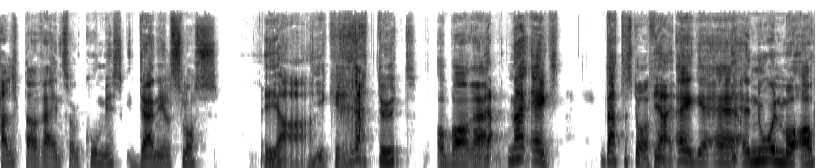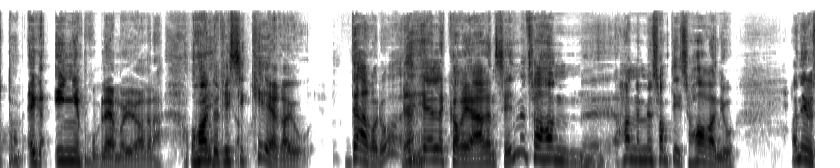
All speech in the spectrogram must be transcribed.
helter rent sånn komisk, Daniel Sloss, Ja. gikk rett ut og bare Ja. Nei, jeg dette står jeg for. Jeg, eh, Noen må oute ham. Jeg har ingen problemer med å gjøre det. Og han risikerer jo der og da. Mm. hele karrieren sin, men, så han, eh, han, men samtidig så har han jo Han er jo en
